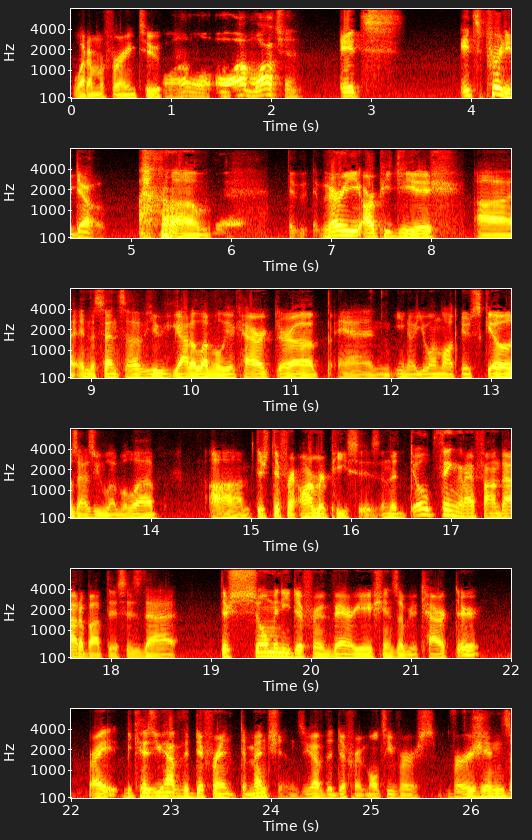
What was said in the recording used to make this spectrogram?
what I'm referring to. Oh, I'm, oh, I'm watching. It's it's pretty dope. um, Yeah. very RPG-ish uh, in the sense of you got to level your character up, and you know you unlock new skills as you level up. Um, there's different armor pieces, and the dope thing that I found out about this is that there's so many different variations of your character, right? Because you have the different dimensions, you have the different multiverse versions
